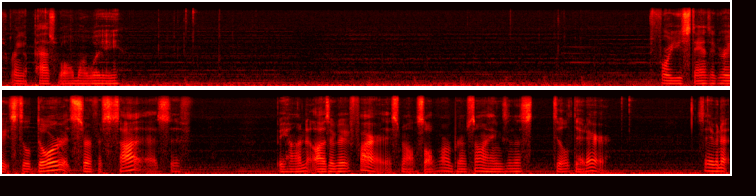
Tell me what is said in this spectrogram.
Just ring a pass wall my way. Before you stands a great steel door, its surface is hot, as if behind it lies a great fire. The smell of sulfur and brimstone hangs in the still dead air. Saving it.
